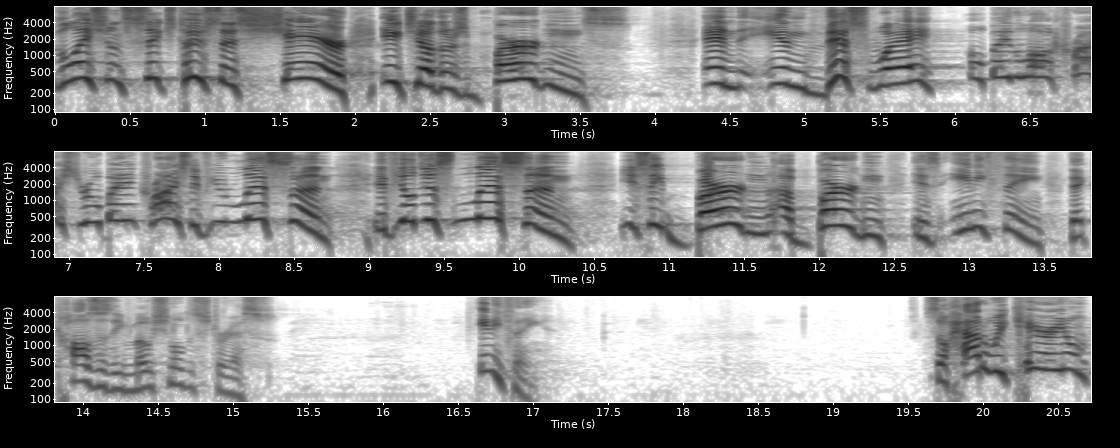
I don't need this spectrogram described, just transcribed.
Galatians 6 2 says, share each other's burdens. And in this way, obey the law of Christ. You're obeying Christ. If you listen, if you'll just listen. You see, burden, a burden is anything that causes emotional distress. Anything. So, how do we carry them?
